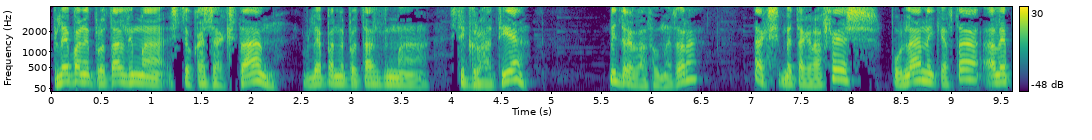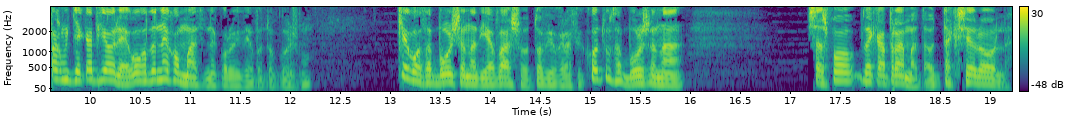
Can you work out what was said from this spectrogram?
Βλέπανε πρωτάθλημα στο Καζακστάν, βλέπανε πρωτάθλημα στην Κροατία. Μην τρελαθούμε τώρα. Εντάξει, μεταγραφές, πουλάνε και αυτά, αλλά υπάρχουν και κάποια ωραία. Εγώ δεν έχω μάθει να κοροϊδεύω τον κόσμο. Και εγώ θα μπορούσα να διαβάσω το βιογραφικό του, θα μπορούσα να σας πω δέκα πράγματα, ότι τα ξέρω όλα.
